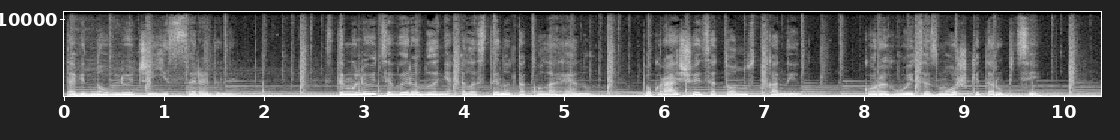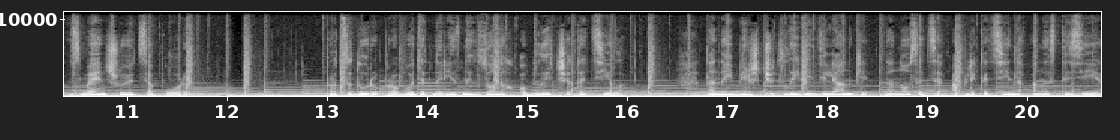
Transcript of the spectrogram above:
та відновлюючи її зсередини. Стимулюється вироблення еластину та колагену, покращується тонус тканин, коригуються зморшки та рубці, зменшуються пори. Процедуру проводять на різних зонах обличчя та тіла. На найбільш чутливі ділянки наноситься аплікаційна анестезія.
